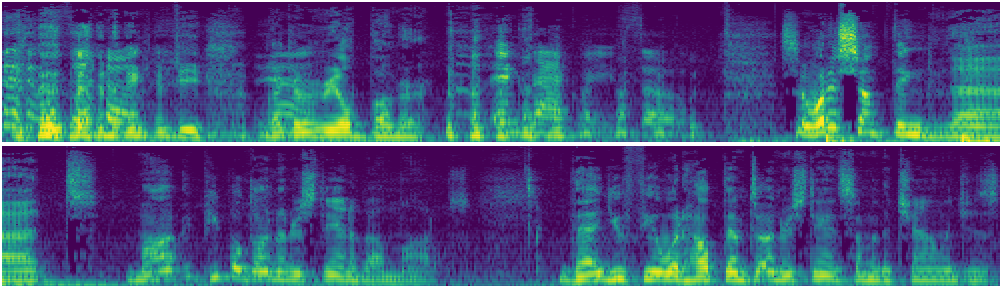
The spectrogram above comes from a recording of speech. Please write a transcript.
they can be like a real bummer. exactly. So, So, what is something that mo- people don't understand about models that you feel would help them to understand some of the challenges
